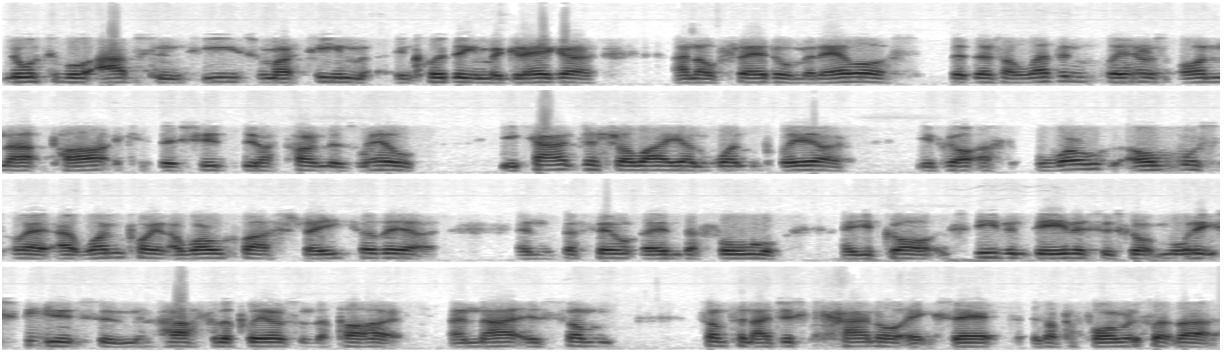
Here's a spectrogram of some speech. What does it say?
notable absentees from our team, including McGregor and Alfredo Morelos, but there's 11 players on that park that should do a turn as well. You can't just rely on one player. You've got a world, almost at one point a world class striker there in the in Defoe, and you've got Steven Davis who's got more experience than half of the players in the park, and that is some something I just cannot accept as a performance like that.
